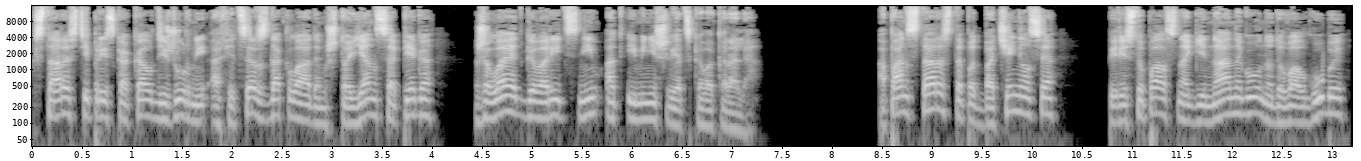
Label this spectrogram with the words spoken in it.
к старости прискакал дежурный офицер с докладом, что Ян Сапега желает говорить с ним от имени шведского короля. А пан староста подбоченился, переступал с ноги на ногу, надувал губы,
